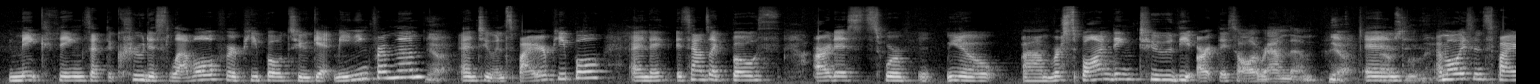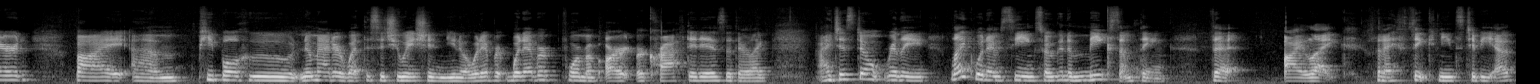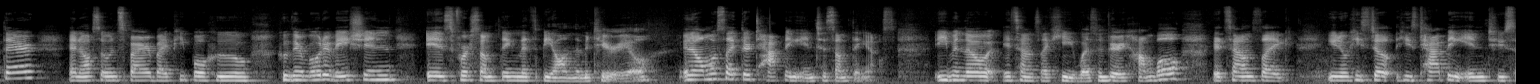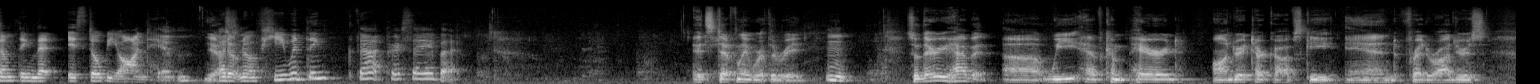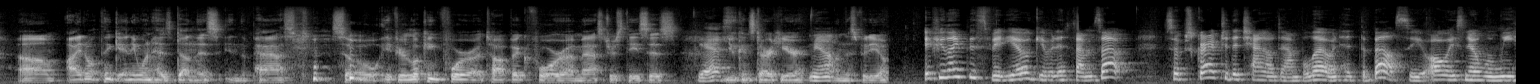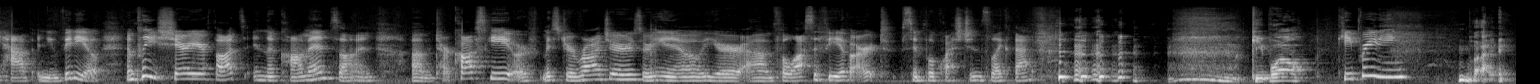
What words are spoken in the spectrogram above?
make things at the crudest level for people to get meaning from them Yeah. and to inspire people. And I, it sounds like both artists were, you know, um, responding to the art they saw around them. yeah, And absolutely. I'm always inspired by um, people who, no matter what the situation, you know, whatever whatever form of art or craft it is, that they're like, I just don't really like what I'm seeing, so I'm going to make something that I like, that I think needs to be out there, and also inspired by people who who their motivation is for something that's beyond the material, and almost like they're tapping into something else. Even though it sounds like he wasn't very humble it sounds like you know he's still he's tapping into something that is still beyond him. Yes. i don't know if he would think that per se but It's definitely worth a read. So there you have it. Uh, we have compared Andre Tarkovsky and Fred Rogers. Um, I don't think anyone has done this in the past. so if you're looking for a topic for a master's thesis, Yes. you can start here Yeah. on this video. if you like this video give it a thumbs up subscribe to the channel down below and hit the bell so you always know when we have a new video and please share your thoughts in the comments on um, tarkovsky or mr rogers or you know your um, philosophy of art simple questions like that Keep well. keep reading Bye.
